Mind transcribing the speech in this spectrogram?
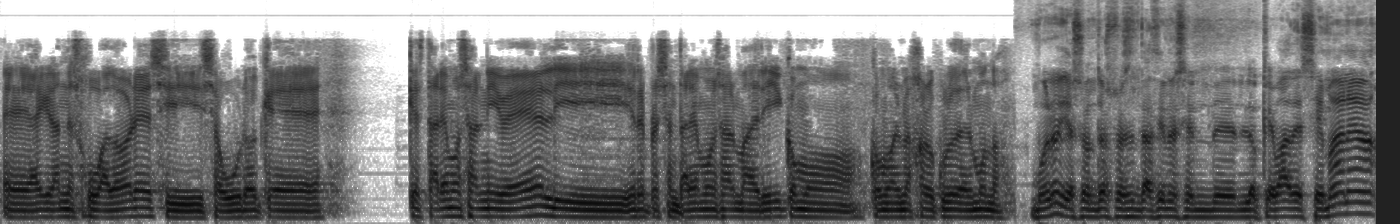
Eh, hay grandes jugadores y seguro que, que estaremos al nivel y representaremos al Madrid como, como el mejor club del mundo. Bueno, ya son dos presentaciones en eh, lo que va de semana.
